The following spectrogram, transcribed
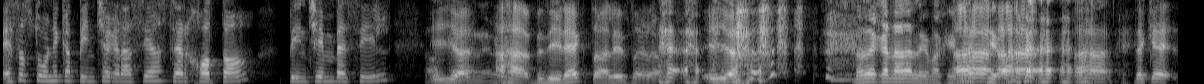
¿esa es tu única pinche gracia? ¿Ser joto? ¿Pinche imbécil? Y yo, ajá, directo al Instagram. y yo... No deja nada a la imaginación. Ajá, De que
